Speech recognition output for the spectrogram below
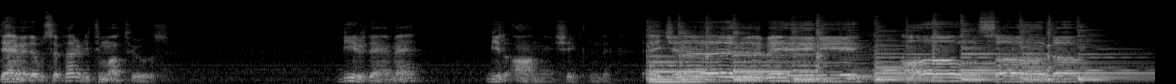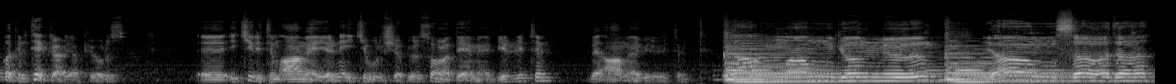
DM'de bu sefer ritim atıyoruz. Bir DM, bir AM şeklinde. Ecel beni alsa da Bakın tekrar yapıyoruz. E, iki ritim AM yerine iki vuruş yapıyoruz. Sonra DM bir ritim ve AM bir ritim. Yanmam gönlüm yansa da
